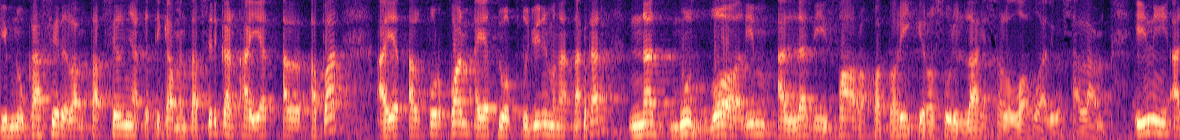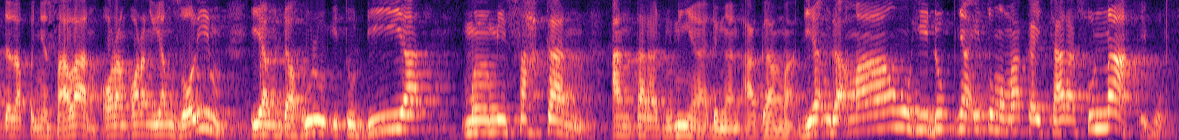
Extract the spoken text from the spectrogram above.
Ibnu Kasir dalam tafsirnya ketika mentafsirkan ayat al apa ayat Al Furqan ayat 27 ini mengatakan nadmudz zalim alladzi faraqa alaihi wasallam. Ini adalah penyesalan orang-orang yang zolim yang dahulu itu dia memisahkan antara dunia dengan agama. Dia nggak mau hidupnya itu memakai cara sunnah, ibu.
